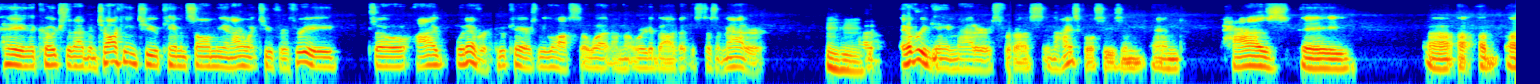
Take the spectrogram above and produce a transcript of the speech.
hey, the coach that I've been talking to came and saw me and I went two for three. So I, whatever, who cares? We lost. So what? I'm not worried about it. This doesn't matter. Mm-hmm. Uh, every game matters for us in the high school season and has a, uh, a, a,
